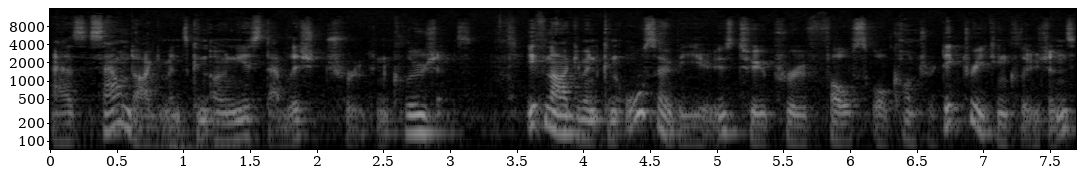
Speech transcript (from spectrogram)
as sound arguments can only establish true conclusions. If an argument can also be used to prove false or contradictory conclusions,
